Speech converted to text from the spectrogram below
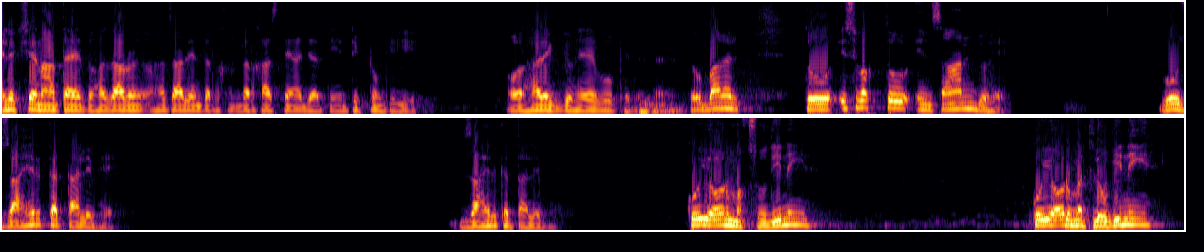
इलेक्शन आता है तो हज़ारों हज़ारें दर, दरख्वास्तें आ जाती हैं टिकटों के लिए और हर एक जो है वो फिर तो बहरहाल तो इस वक्त तो इंसान जो है, वो ज़ाहिर का तालिब है। ज़ाहिर का तालिब है। कोई और मकसूदी नहीं है। कोई और मतलूबी नहीं है।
